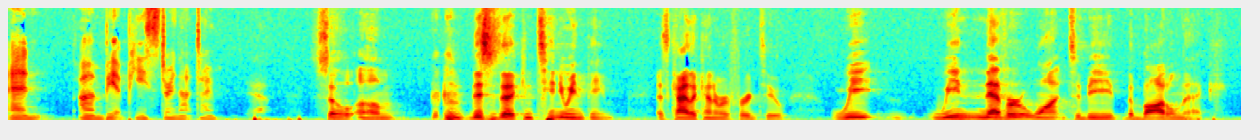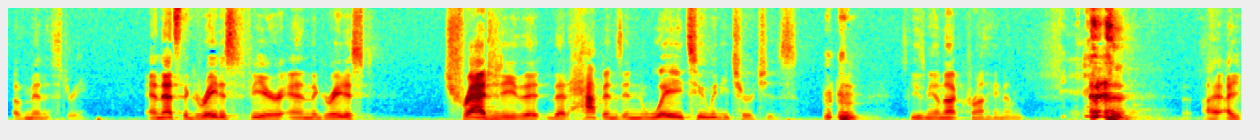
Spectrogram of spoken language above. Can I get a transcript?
and um, be at peace during that time. Yeah. So um, this is a continuing theme, as Kyla kind of referred to. We, we never want to be the bottleneck of ministry. And that's the greatest fear and the greatest tragedy that, that happens in way too many churches. Excuse me, I'm not crying. I'm I, I,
